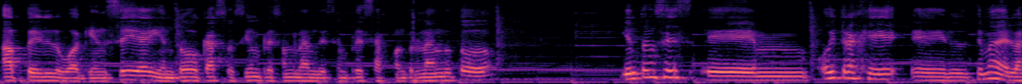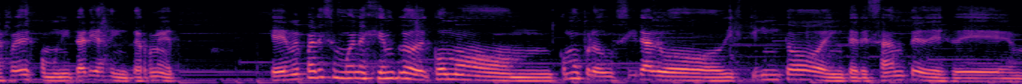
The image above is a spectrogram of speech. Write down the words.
Apple o a quien sea, y en todo caso siempre son grandes empresas controlando todo. Y entonces, em, hoy traje el tema de las redes comunitarias de Internet, que me parece un buen ejemplo de cómo, cómo producir algo distinto e interesante desde,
